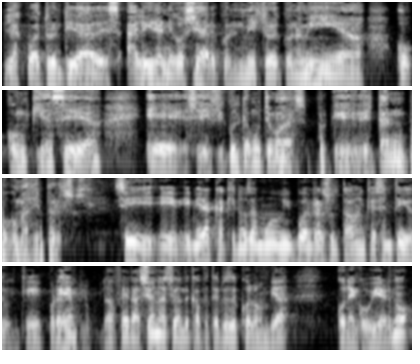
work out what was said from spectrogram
las cuatro entidades, al ir a negociar con el ministro de Economía o con quien sea, eh, se dificulta mucho más, porque están un poco más dispersos. Sí, y, mira que aquí nos da muy buen resultado. ¿En qué sentido? Que, por ejemplo, la Federación Nacional de Cafeteros de Colombia con el gobierno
